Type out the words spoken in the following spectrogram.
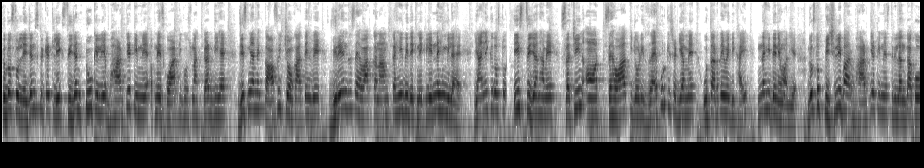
तो दोस्तों legends cricket league season two के लिए भारतीय टीम ने अपने स्क्वाड की घोषणा कर दी है, जिसमें हमें काफ़ी चौंकाते हुए वीरेंद्र सहवाग का नाम कहीं भी देखने के लिए नहीं मिला है। यानी कि दोस्तों इस सीज़न हमें सचिन और सहवाग की जोड़ी रायपुर की स्टेडियम में उतरते हुए दिखाई नहीं देने वाली है। दोस्तों, पिछली बार भारतीय टीम ने श्रीलंका को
